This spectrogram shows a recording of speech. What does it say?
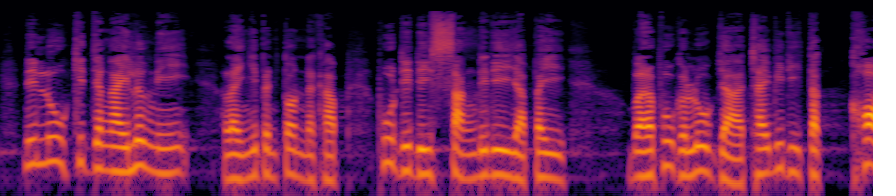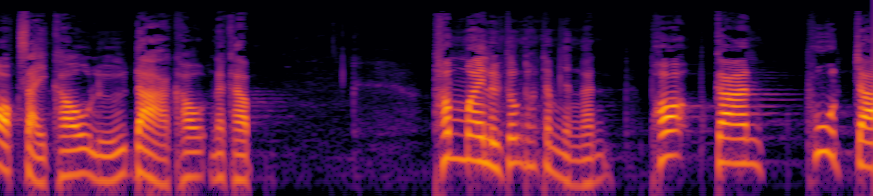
ๆ นี่ลูกคิดยังไงเรื่องนี้ อะไรอย่างนี้เป็นต้นนะครับ พูดดีๆ สั่งดีๆ อย่าไป เวลาพูดกับลูกอย่าใช้วิธีตะคอกใส่เขาหรือด่าเขานะครับทำไมเราต้องต้องทำอย่างนั้น เพราะการพูดจา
